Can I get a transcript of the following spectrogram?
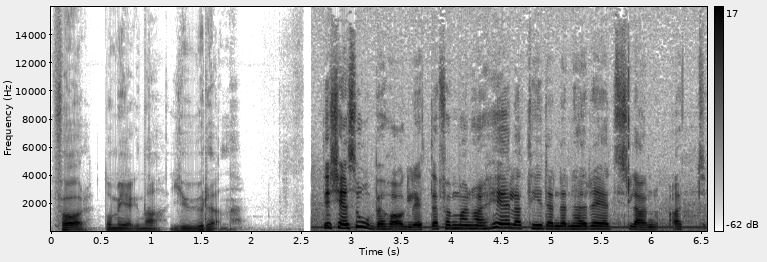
för de egna djuren. Det känns obehagligt därför man har hela tiden den här rädslan att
